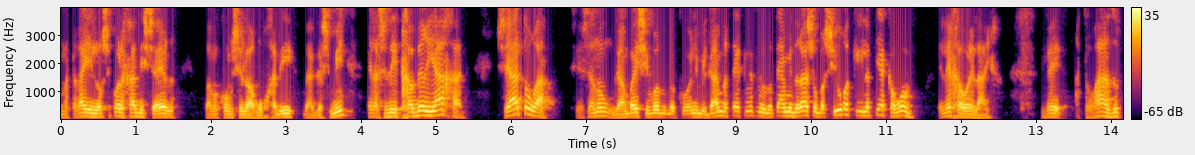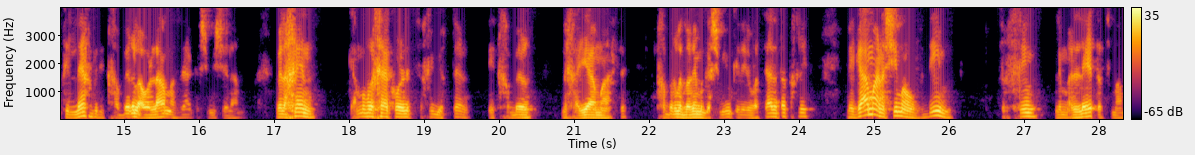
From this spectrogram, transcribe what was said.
המטרה היא לא שכל אחד יישאר במקום שלו הרוחני והגשמי, אלא שזה יתחבר יחד, שהתורה שיש לנו גם בישיבות ובכהנים וגם בבתי הכנסת ובבתי המדרש או בשיעור הקהילתי הקרוב אליך או אלייך. והתורה הזו תלך ותתחבר לעולם הזה הגשמי שלנו. ולכן גם אברכי הכולל צריכים יותר להתחבר לחיי המעשה, להתחבר לדברים הגשמיים כדי לבצע את התכלית, וגם האנשים העובדים צריכים למלא את עצמם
